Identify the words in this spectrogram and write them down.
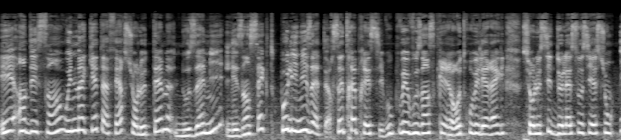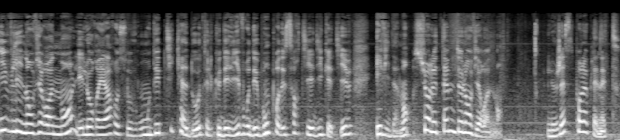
et un dessin ou une maquette à faire sur le thème Nos amis, les insectes pollinisateurs. C'est très précis. Vous pouvez vous inscrire et retrouver les règles sur le site de l'association Yveline Environnement. Les lauréats recevront des petits cadeaux tels que des livres ou des bons pour des sorties éducatives, évidemment sur le thème de l'environnement. Le geste pour la planète.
